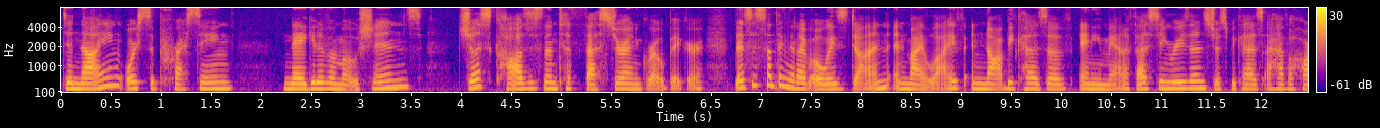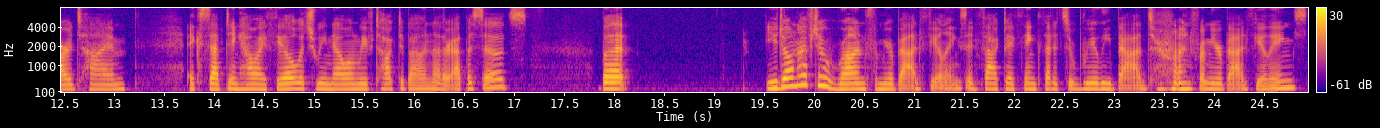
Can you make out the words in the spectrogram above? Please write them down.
Denying or suppressing negative emotions just causes them to fester and grow bigger. This is something that I've always done in my life, and not because of any manifesting reasons, just because I have a hard time accepting how I feel, which we know and we've talked about in other episodes. But you don't have to run from your bad feelings. In fact, I think that it's really bad to run from your bad feelings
